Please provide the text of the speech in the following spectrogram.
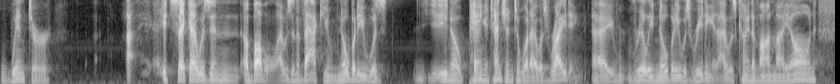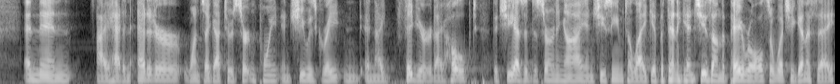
winter, I, it's like I was in a bubble. I was in a vacuum. Nobody was, you know, paying attention to what I was writing. I really nobody was reading it. I was kind of on my own, and then I had an editor once I got to a certain point, and she was great. And, and I figured, I hoped that she has a discerning eye and she seemed to like it. But then again, she's on the payroll, so what's she going to say?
